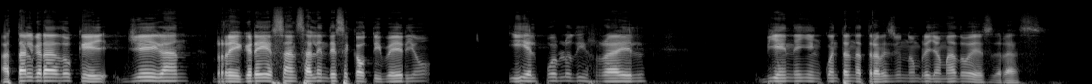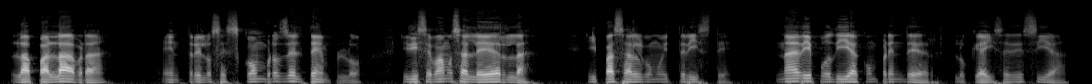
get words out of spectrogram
A tal grado que llegan, regresan, salen de ese cautiverio y el pueblo de Israel viene y encuentran a través de un hombre llamado Esdras la palabra entre los escombros del templo y dice, vamos a leerla. Y pasa algo muy triste. Nadie podía comprender lo que ahí se decía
